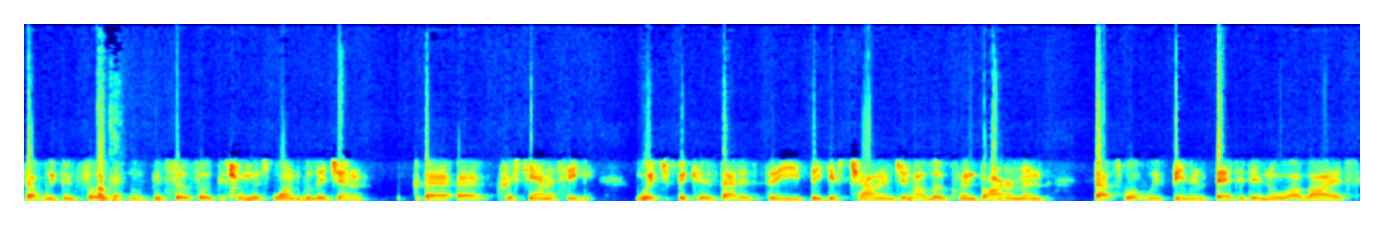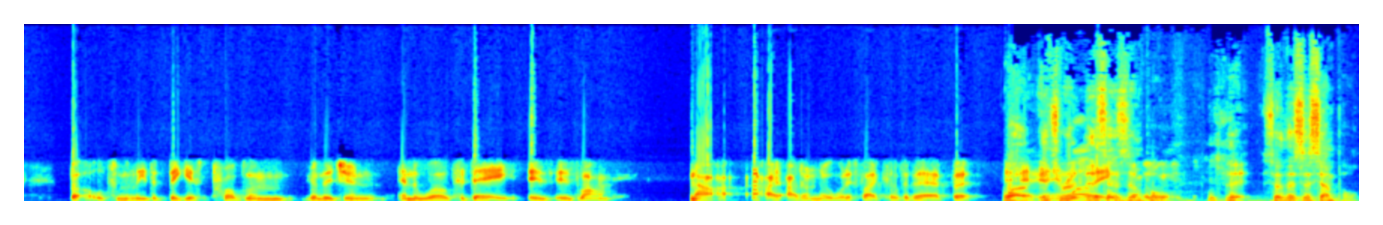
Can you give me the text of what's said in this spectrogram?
that we've been fo- Okay. we've been so focused on this one religion, uh, uh, Christianity, which because that is the biggest challenge in our local environment, that's what we've been embedded in all our lives. But ultimately, the biggest problem religion in the world today is Islam. Now, I, I don't know what it's like over there, but Well, it's in re- this is simple. So this is simple.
